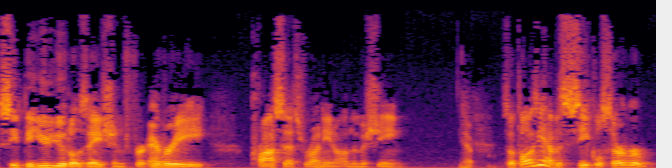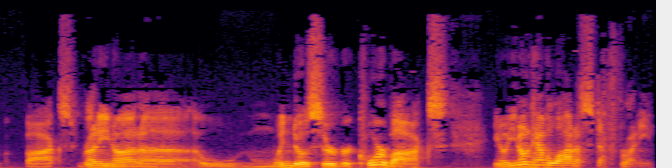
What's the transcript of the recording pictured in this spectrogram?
CPU utilization for every process running on the machine. Yep. So if all you have is SQL Server box running on a, a Windows Server core box, you know, you don't have a lot of stuff running.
